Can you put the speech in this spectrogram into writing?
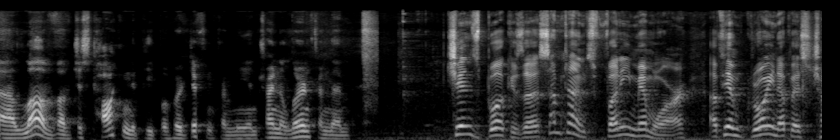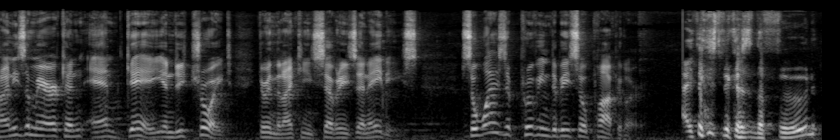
uh, love of just talking to people who are different from me and trying to learn from them. Chin's book is a sometimes funny memoir of him growing up as Chinese American and gay in Detroit during the 1970s and 80s. So, why is it proving to be so popular? I think it's because of the food.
